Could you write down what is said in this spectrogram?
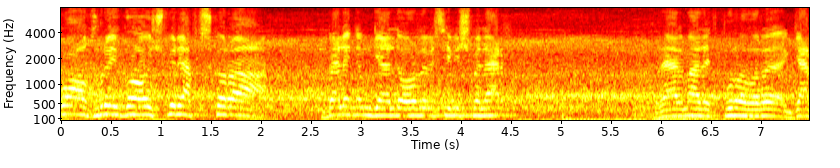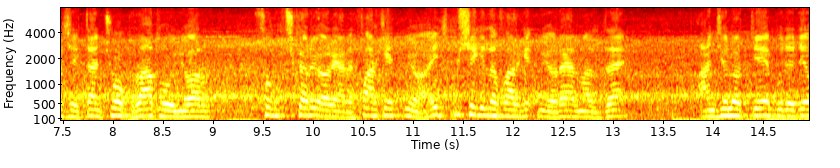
Rodrigo 3-1 yaptı skora. Bellingham geldi orada bir sevişmeler. Real Madrid buraları gerçekten çok rahat oynuyor. Sokup çıkarıyor yani fark etmiyor. Hiçbir şekilde fark etmiyor Real Madrid'de. Ancelotti bu dedi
